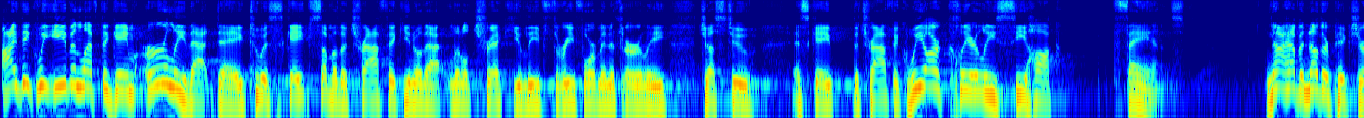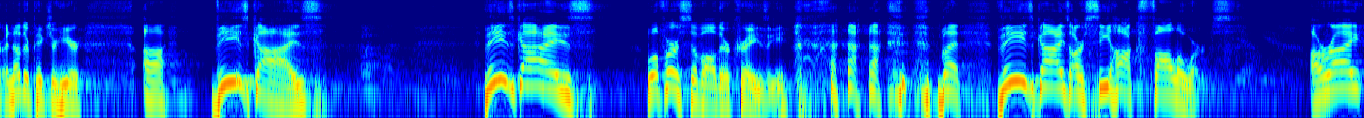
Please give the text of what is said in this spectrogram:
I think we even left the game early that day to escape some of the traffic. You know that little trick, you leave three, four minutes early just to escape the traffic. We are clearly Seahawk fans. Now I have another picture, another picture here. Uh, these guys, these guys, well, first of all, they're crazy. but these guys are Seahawk followers. All right?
